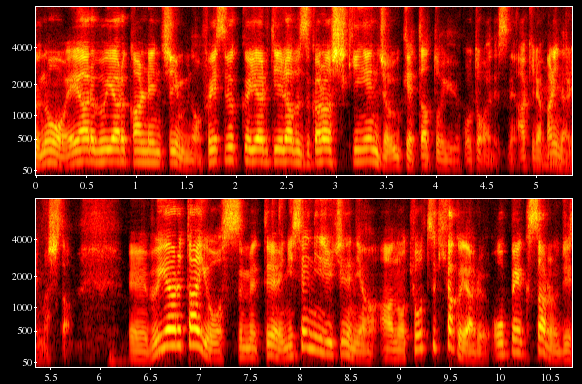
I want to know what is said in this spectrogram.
の ARVR 関連チームの Facebook Reality Labs から資金援助を受けたということがですね、明らかになりました。えー VR 対応を進めて、2021年にはあの共通企画である OpenXR の実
